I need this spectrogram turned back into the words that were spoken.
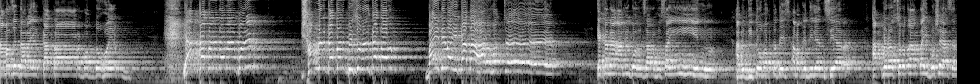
নামাজে দাঁড়াই, কাতার বদ্ধ হয়ে, এক কাতারে দাঁড়ায় পড়ি, সামনের কাতার, পিছনের কাতার, বাইদে বাই কাতার হচ্ছে। এখানে আমি গোলজার হোসাইন, আমি দ্বিতীয় বক্তাতে আমাকে দিলেন চেয়ার আপনারা শ্রোতা তাই বসে আছেন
